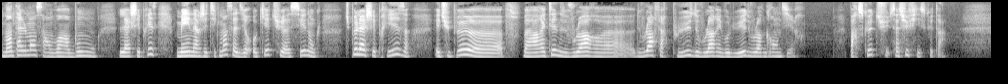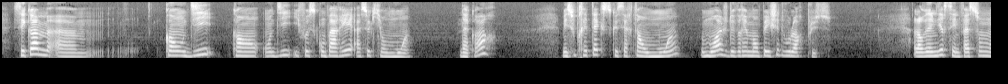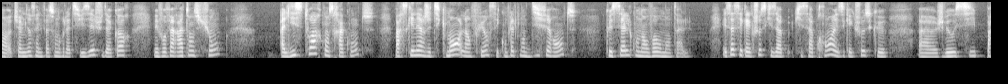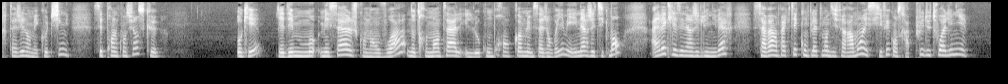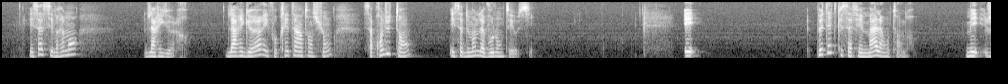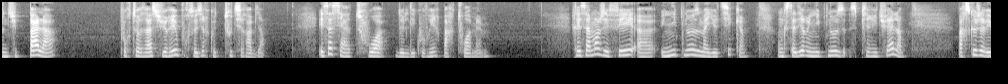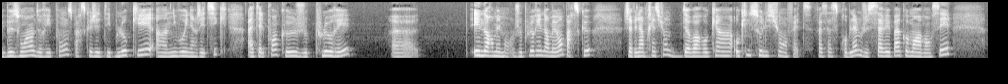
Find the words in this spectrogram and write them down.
Mentalement, ça envoie un bon lâcher prise, mais énergétiquement, ça veut dire ok, tu es assez, donc tu peux lâcher prise et tu peux euh, bah, arrêter de vouloir, euh, vouloir faire plus, de vouloir évoluer, de vouloir grandir. Parce que ça suffit ce que tu as. C'est comme quand on dit quand on dit il faut se comparer à ceux qui ont moins. D'accord? Mais sous prétexte que certains ont moins, moi je devrais m'empêcher de vouloir plus. Alors vous allez me dire c'est une façon tu vas me dire c'est une façon de relativiser, je suis d'accord, mais il faut faire attention à l'histoire qu'on se raconte parce qu'énergétiquement l'influence est complètement différente que celle qu'on envoie au mental. Et ça c'est quelque chose qui, qui s'apprend et c'est quelque chose que euh, je vais aussi partager dans mes coachings, c'est de prendre conscience que ok, il y a des messages qu'on envoie, notre mental, il le comprend comme le message envoyé, mais énergétiquement, avec les énergies de l'univers, ça va impacter complètement différemment et ce qui fait qu'on sera plus du tout aligné. Et ça, c'est vraiment de la rigueur. De la rigueur, il faut prêter attention, ça prend du temps et ça demande la volonté aussi. Et peut-être que ça fait mal à entendre, mais je ne suis pas là pour te rassurer ou pour te dire que tout ira bien. Et ça, c'est à toi de le découvrir par toi-même. Récemment, j'ai fait euh, une hypnose maïotique, donc c'est-à-dire une hypnose spirituelle, parce que j'avais besoin de réponses, parce que j'étais bloquée à un niveau énergétique à tel point que je pleurais euh, énormément. Je pleurais énormément parce que j'avais l'impression d'avoir aucun, aucune solution en fait face à ce problème. Je ne savais pas comment avancer.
